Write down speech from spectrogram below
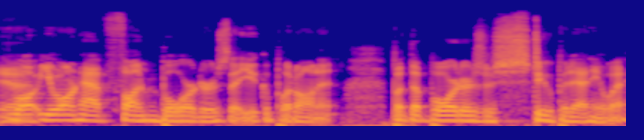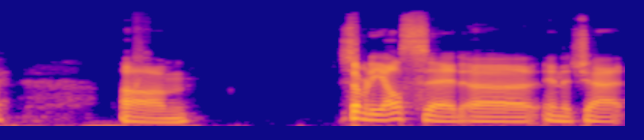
Yeah. won't, you won't have fun borders that you could put on it. But the borders are stupid anyway. Um, somebody else said uh in the chat,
